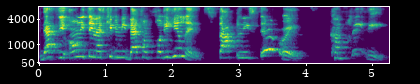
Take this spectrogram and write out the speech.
that's the only thing that's keeping me back from fully healing, stopping these steroids completely.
